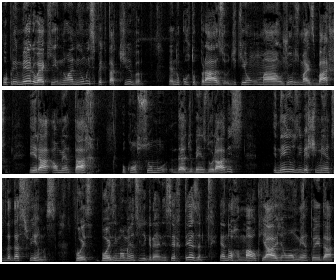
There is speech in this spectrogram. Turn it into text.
O primeiro é que não há nenhuma expectativa é, no curto prazo de que uma, os juros mais baixos irá aumentar o consumo da, de bens duráveis e nem os investimentos da, das firmas, pois, pois em momentos de grande incerteza é normal que haja um aumento aí da,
